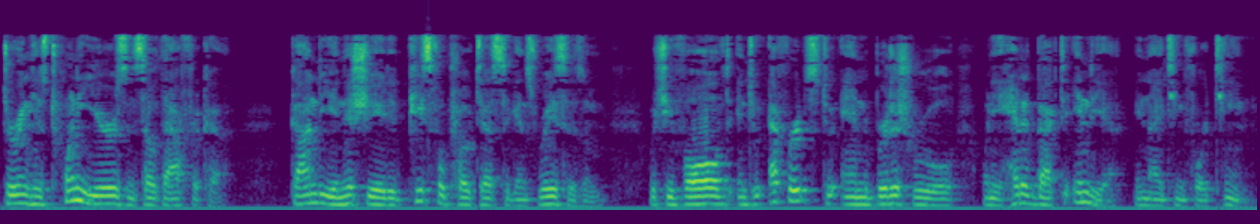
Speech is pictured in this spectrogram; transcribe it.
During his 20 years in South Africa, Gandhi initiated peaceful protests against racism, which evolved into efforts to end British rule when he headed back to India in 1914.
